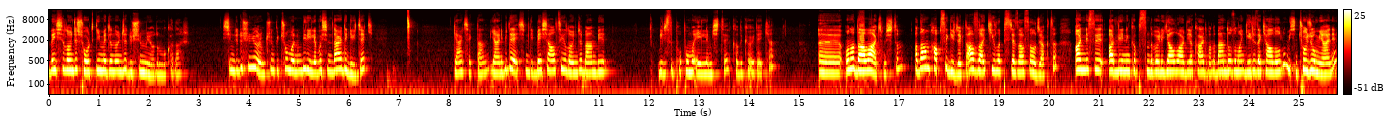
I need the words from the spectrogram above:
5 yıl önce şort giymeden önce düşünmüyordum bu kadar. Şimdi düşünüyorum çünkü çomarın biriyle başım derde girecek. gerçekten yani bir de şimdi 5-6 yıl önce ben bir birisi popomu ellemişti Kadıköy'deyken. Ee, ona dava açmıştım. Adam hapse girecekti. Az daha iki yıl hapis cezası alacaktı. Annesi adliyenin kapısında böyle yalvardı yakardı bana. Ben de o zaman geri zekalı olduğum için çocuğum yani.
